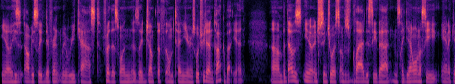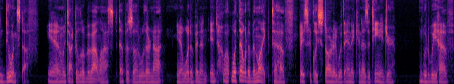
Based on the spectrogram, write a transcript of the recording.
You know, he's obviously different. We recast for this one as they jumped the film ten years, which we didn't talk about yet. Um, but that was you know interesting choice. I was glad to see that. And it's like, yeah, I want to see Anakin doing stuff. And we talked a little bit about last episode whether or not you know would have been an in, what that would have been like to have basically started with Anakin as a teenager. Would we have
